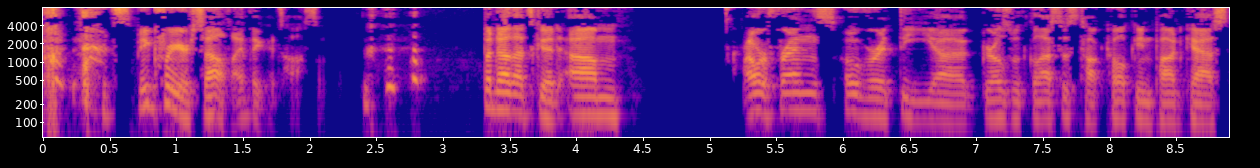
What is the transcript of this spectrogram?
Speak for yourself. I think it's awesome. but no, that's good. Um, our friends over at the uh, Girls with Glasses Talk Tolkien podcast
